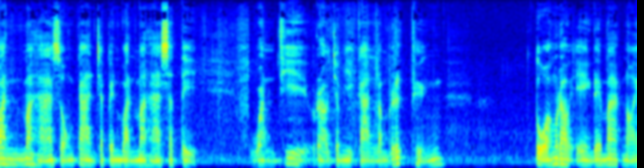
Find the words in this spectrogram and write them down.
วันมหาสงการจะเป็นวันมหาสติ วันที่เราจะมีการลำลึกถึงตัวของเราเองได้มากน้อย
